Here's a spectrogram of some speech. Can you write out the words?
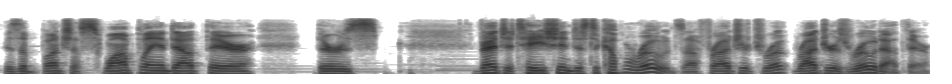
There's a bunch of swampland out there. There's vegetation, just a couple roads off Rogers Road, Rogers Road out there.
